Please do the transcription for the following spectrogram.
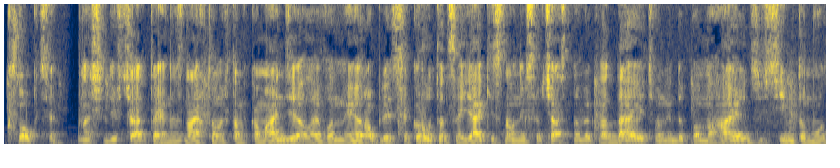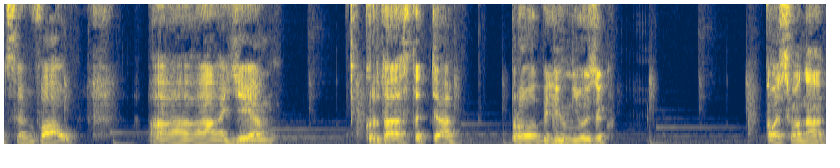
хлопці, наші дівчата. Я не знаю, хто у них там в команді, але вони роблять це круто, це якісно, вони все вчасно викладають, вони допомагають з усім, тому це вау. А, є крута стаття про Believe Music. Ось вона.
